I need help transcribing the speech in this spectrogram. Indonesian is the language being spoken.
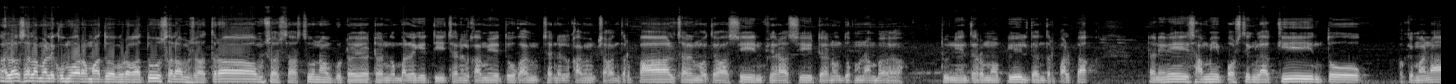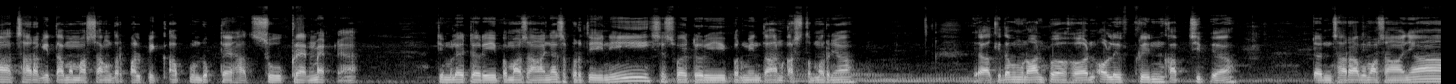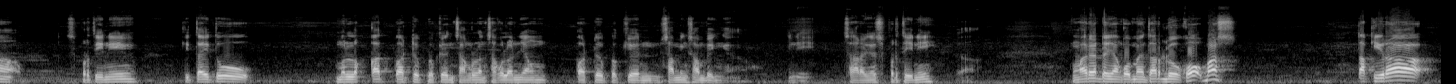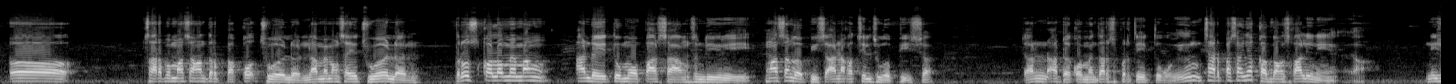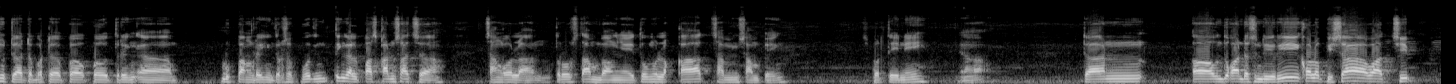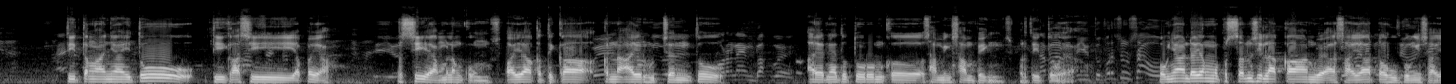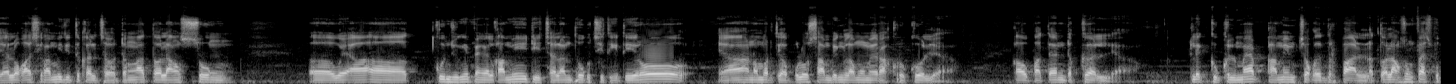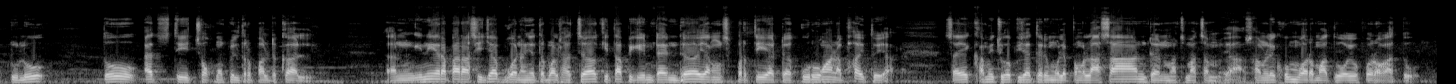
Halo, assalamualaikum warahmatullahi wabarakatuh. Salam sejahtera, Om Swastiastu, Namo Buddhaya, dan kembali lagi di channel kami yaitu kami, channel kami Ucapan Terpal, channel motivasi, inspirasi, dan untuk menambah dunia interior mobil dan terpal bak. Dan ini kami posting lagi untuk bagaimana cara kita memasang terpal pick up untuk Daihatsu Grand Max ya. Dimulai dari pemasangannya seperti ini sesuai dari permintaan customernya. Ya, kita menggunakan bahan olive green cup chip ya. Dan cara pemasangannya seperti ini kita itu melekat pada bagian cangkulan-cangkulan yang pada bagian samping-sampingnya. Ini caranya seperti ini. Ya. kemarin ada yang komentar loh kok mas? Tak kira eh, cara pemasangan terbak kok jualan? Lah memang saya jualan. Terus kalau memang anda itu mau pasang sendiri masa nggak bisa? Anak kecil juga bisa. Dan ada komentar seperti itu. Ini cara pasangnya gampang sekali nih ya ini sudah ada pada baut ring eh, lubang ring tersebut. Ini tinggal paskan saja cangkolan terus tambangnya itu melekat samping-samping. Seperti ini ya. Dan eh, untuk anda sendiri kalau bisa wajib di tengahnya itu dikasih apa ya besi yang melengkung. Supaya ketika kena air hujan itu airnya itu turun ke samping-samping seperti itu ya. Pokoknya Anda yang mau pesan silakan WA saya atau hubungi saya. Lokasi kami di Tegal Jawa Tengah atau langsung uh, WA uh, kunjungi bengkel kami di Jalan Tuku Cititiro ya nomor 30 samping lampu merah Grogol ya. Kabupaten Tegal ya. Klik Google Map kami Jok Terpal atau langsung Facebook dulu tuh ads di Jok Mobil Terpal Tegal. Dan ini reparasinya bukan hanya terpal saja, kita bikin tenda yang seperti ada kurungan apa itu ya. Saya kami juga bisa dari mulai pengelasan dan macam-macam ya. Assalamualaikum warahmatullahi wabarakatuh.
